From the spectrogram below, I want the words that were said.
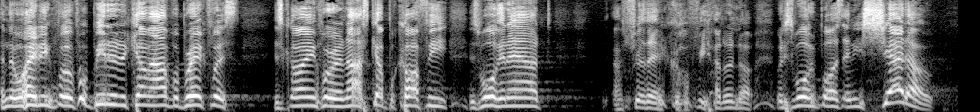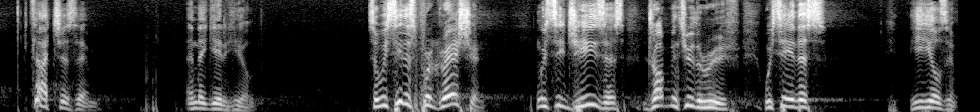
and they're waiting for, for Peter to come out for breakfast. He's going for a nice cup of coffee. He's walking out. I'm sure they had coffee, I don't know. But he's walking past, and his shadow touches him, and they get healed. So we see this progression. We see Jesus dropping through the roof. We see this, he heals him.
